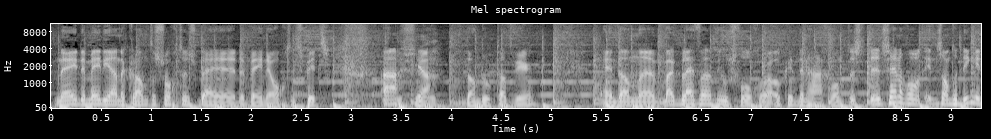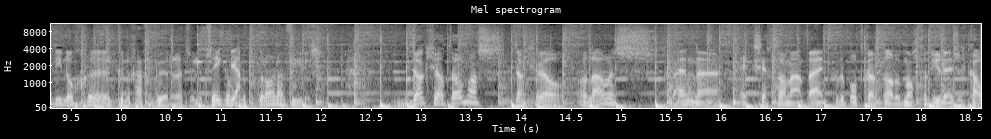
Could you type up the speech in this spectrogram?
Nee, de media en de kranten, s ochtends bij eh, de BNR Ochtendspits. Ah, dus eh, ja. dan doe ik dat weer. En dan, eh, maar ik blijf wel het nieuws volgen, hoor, ook in Den Haag. Want dus, er zijn nog wel wat interessante dingen die nog eh, kunnen gaan gebeuren natuurlijk. Zeker Ja. met het coronavirus. Dankjewel Thomas, dankjewel Laurens. En eh, ik zeg dan aan het eind van de podcast altijd nog dat iedereen zich kan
